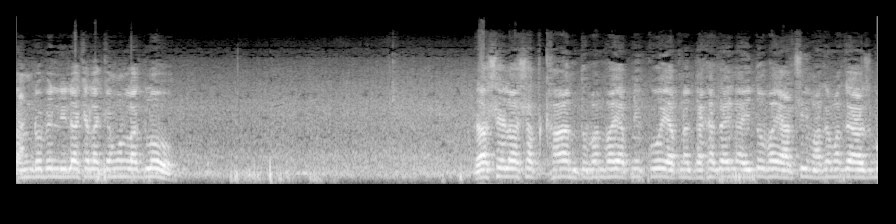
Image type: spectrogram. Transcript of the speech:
তাণ্ডবের লীলা খেলা কেমন লাগল? রাসেল আসাদ খান, তুফান ভাই, আপনি কই? আপনার দেখা যায় না। এই তো ভাই, আছি, মাঝে মাঝে আসব।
